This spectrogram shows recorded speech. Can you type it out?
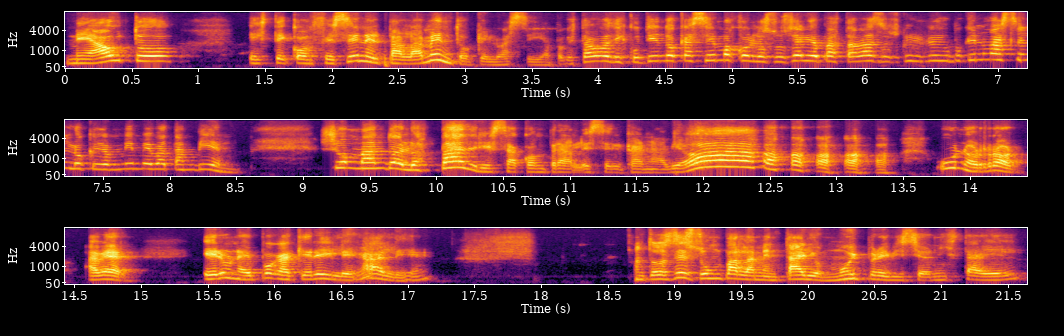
me auto este, confesé en el Parlamento que lo hacía, porque estábamos discutiendo qué hacemos con los usuarios de pasta base. ¿Por qué no hacen lo que a mí me va tan bien? Yo mando a los padres a comprarles el cannabis. ¡Ah! Un horror. A ver, era una época que era ilegal. ¿eh? Entonces, un parlamentario muy previsionista él,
